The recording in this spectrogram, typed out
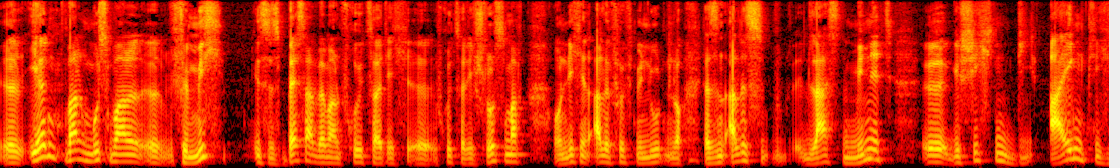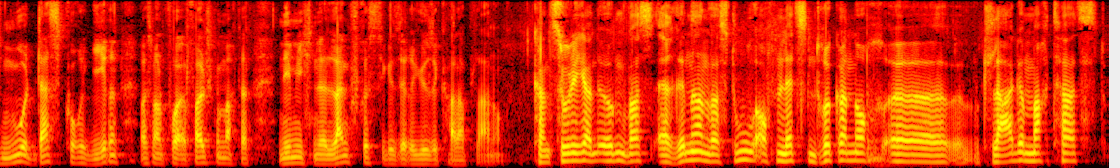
irgendwann muss mal, für mich ist es besser, wenn man frühzeitig, äh, frühzeitig Schluss macht und nicht in alle fünf Minuten noch. Das sind alles Last-Minute-Geschichten, die eigentlich nur das korrigieren, was man vorher falsch gemacht hat, nämlich eine langfristige, seriöse Kaderplanung. Kannst du dich an irgendwas erinnern, was du auf dem letzten Drücker noch äh, klar gemacht hast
